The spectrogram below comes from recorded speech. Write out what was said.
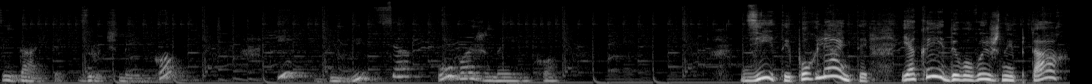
сідайте зручненько і дивіться уважненько. Діти, погляньте, який дивовижний птах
